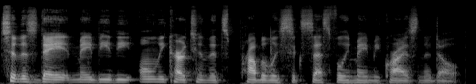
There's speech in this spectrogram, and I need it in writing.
to this day, it may be the only cartoon that's probably successfully made me cry as an adult.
